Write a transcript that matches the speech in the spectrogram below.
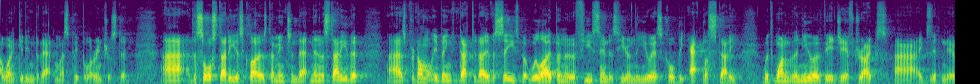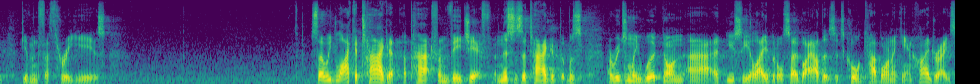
I won't get into that unless people are interested. Uh, the SORCE study is closed, I mentioned that, and then a study that uh, has predominantly been conducted overseas but we'll open at a few centres here in the US called the ATLAS study with one of the newer VEGF drugs, uh, axitinib, given for three years. So we'd like a target apart from VEGF, and this is a target that was originally worked on uh, at UCLA, but also by others. It's called carbonic anhydrase,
